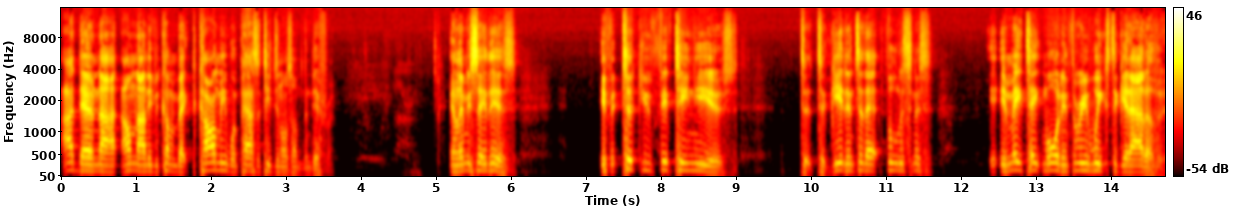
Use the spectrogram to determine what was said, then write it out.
I dare not. I'm not even coming back to call me when pastor teaching on something different. And let me say this: if it took you 15 years to to get into that foolishness, it, it may take more than three weeks to get out of it.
